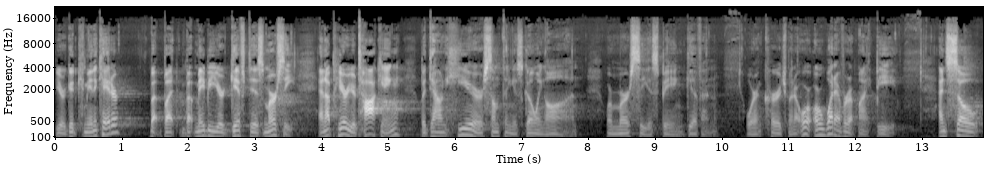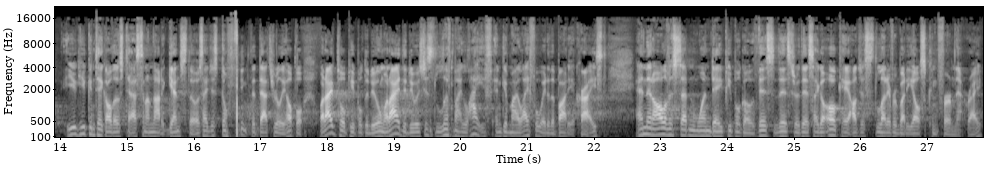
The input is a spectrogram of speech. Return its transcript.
you're a good communicator, but, but, but maybe your gift is mercy. And up here you're talking, but down here something is going on where mercy is being given, or encouragement, or, or whatever it might be. And so you, you can take all those tests, and I'm not against those. I just don't think that that's really helpful. What I've told people to do and what I had to do is just live my life and give my life away to the body of Christ. And then all of a sudden, one day, people go, this, this, or this. I go, okay, I'll just let everybody else confirm that, right?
